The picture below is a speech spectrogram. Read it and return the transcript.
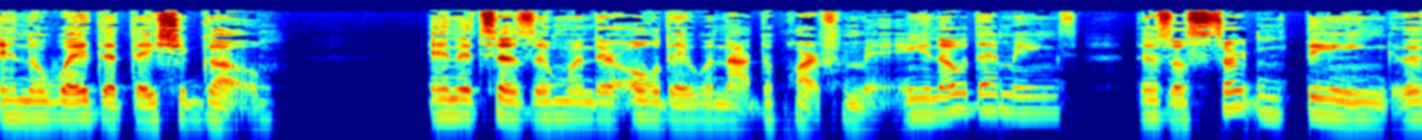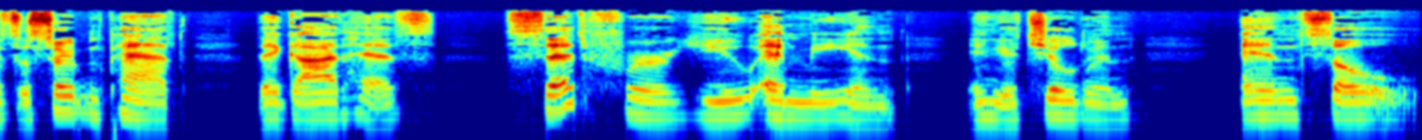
in the way that they should go. And it says, and when they're old, they will not depart from it. And you know what that means? There's a certain thing, there's a certain path that God has set for you and me and, and your children. And so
